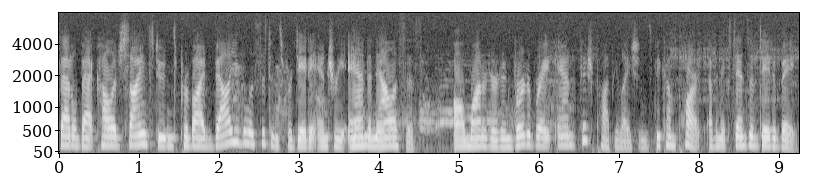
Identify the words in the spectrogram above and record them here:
Saddleback College science students provide valuable assistance for data entry and analysis. All monitored invertebrate and fish populations become part of an extensive database.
